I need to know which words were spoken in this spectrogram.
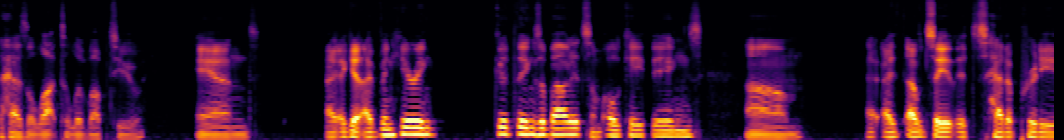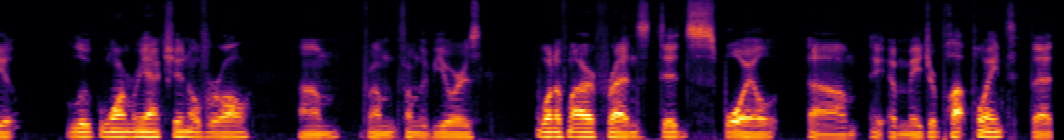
has a lot to live up to. And I, again, I've been hearing good things about it, some okay things. Um, I, I would say it's had a pretty lukewarm reaction overall um, from from the viewers. One of our friends did spoil um, a, a, major plot point that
